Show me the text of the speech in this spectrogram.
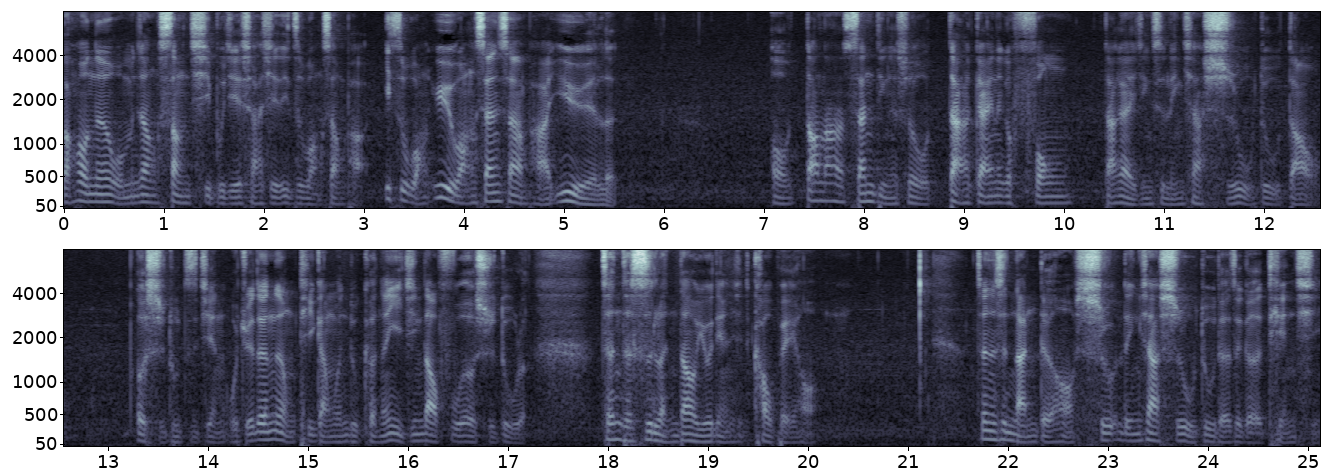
然后呢，我们这样上气不接下气一直往上爬，一直往越往山上爬越冷。哦，到那山顶的时候，大概那个风大概已经是零下十五度到二十度之间。我觉得那种体感温度可能已经到负二十度了，真的是冷到有点靠背哦。真的是难得哦，十零下十五度的这个天气。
